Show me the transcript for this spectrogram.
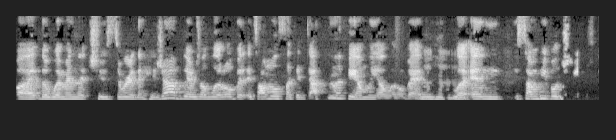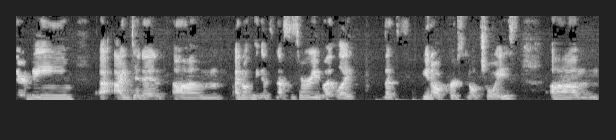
but the women that choose to wear the hijab, there's a little bit, it's almost like a death in the family a little bit. Mm-hmm. And some people change their name. I didn't. Um, I don't think it's necessary, but like that's, you know, a personal choice. Um,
